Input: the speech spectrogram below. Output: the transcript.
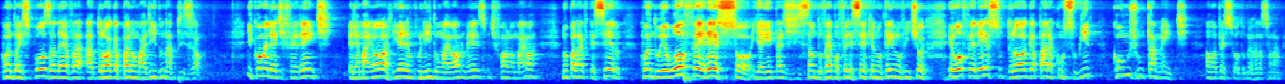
quando a esposa leva a droga para o marido na prisão. E como ele é diferente, ele é maior, e ele é punido maior mesmo, de forma maior. No parágrafo terceiro, quando eu ofereço, e aí está a distinção do verbo oferecer, que eu não tenho no 28, eu ofereço droga para consumir conjuntamente a uma pessoa do meu relacionamento.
